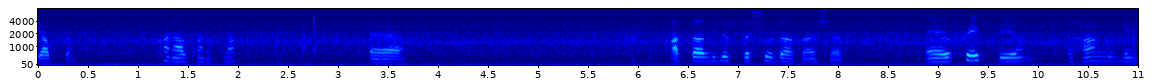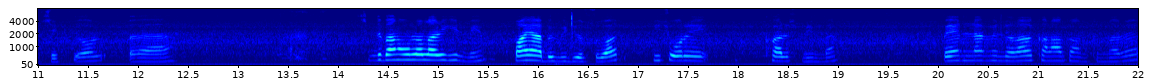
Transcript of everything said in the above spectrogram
yaptım. Kanal tanıtmak. Ee, hatta videosu da şurada arkadaşlar. Ee, Fake Dion Hunger Games çekiyor. Ee, şimdi ben oralara girmeyeyim. Bayağı bir videosu var. Hiç oraya karışmayayım ben. Beğenilen videolar, kanal tanıtımları,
